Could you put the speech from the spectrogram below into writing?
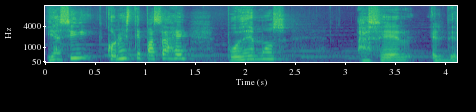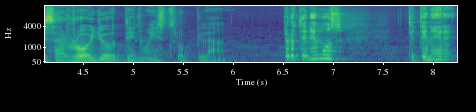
Y así, con este pasaje, podemos hacer el desarrollo de nuestro plan. Pero tenemos que tener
